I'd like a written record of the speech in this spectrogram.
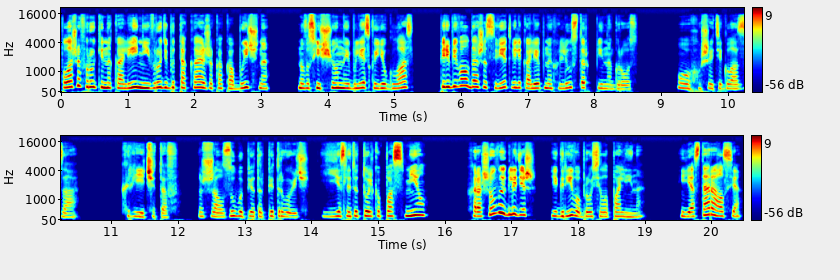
положив руки на колени и вроде бы такая же, как обычно, но восхищенный блеск ее глаз перебивал даже свет великолепных люстр Пина Гросс. Ох уж эти глаза! Кречетов! Сжал зубы Петр Петрович. Если ты только посмел... Хорошо выглядишь, игриво бросила Полина. Я старался,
